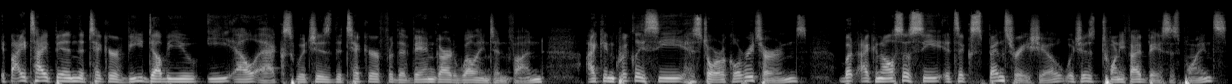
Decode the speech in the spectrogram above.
if I type in the ticker VWELX, which is the ticker for the Vanguard Wellington Fund, I can quickly see historical returns, but I can also see its expense ratio, which is 25 basis points,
